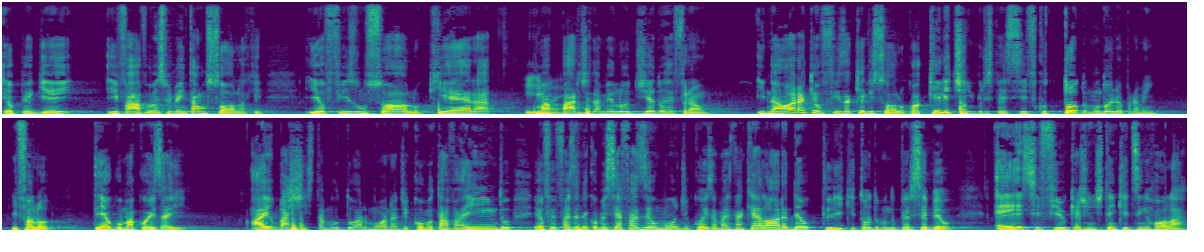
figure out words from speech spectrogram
eu peguei e falei, ah, vamos experimentar um solo aqui. E eu fiz um solo que era uma parte da melodia do refrão. E na hora que eu fiz aquele solo, com aquele timbre específico, todo mundo olhou para mim e falou: tem alguma coisa aí. Aí o baixista mudou a harmonia de como estava indo, eu fui fazendo e comecei a fazer um monte de coisa, mas naquela hora deu clique, todo mundo percebeu. É esse fio que a gente tem que desenrolar.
